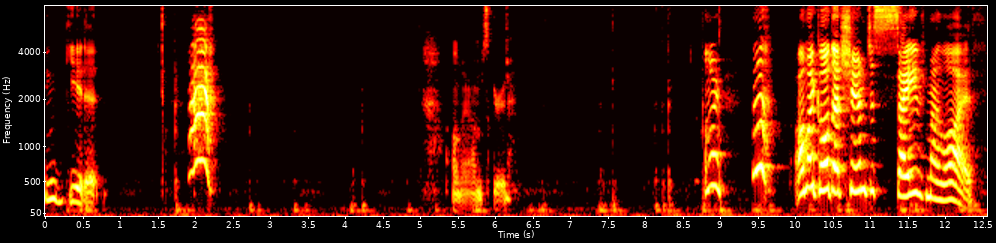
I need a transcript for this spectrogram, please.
and get it. Ah! Oh no, I'm screwed. Oh no! Ah! Oh my god, that sham just saved my life.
